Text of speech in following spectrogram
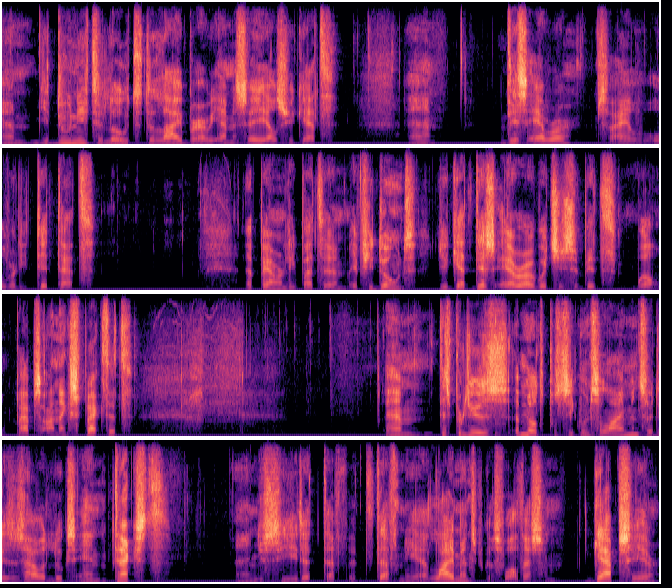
um, you do need to load the library MSA else you get um, this error. So I already did that apparently but um, if you don't you get this error which is a bit well perhaps unexpected. Um, this produces a multiple sequence alignment so this is how it looks in text. And you see that def it's definitely alignment because well there's some gaps here.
